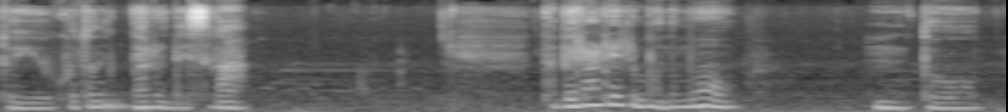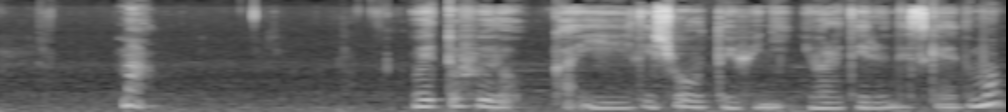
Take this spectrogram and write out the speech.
ということになるんですが食べられるものもうんとウェットフードがいいでしょうというふうに言われているんですけれども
